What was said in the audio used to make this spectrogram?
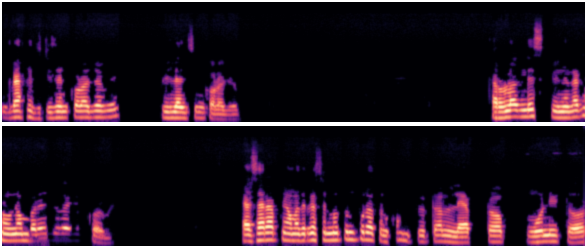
গ্রাফিক্স ডিজাইন করা যাবে ফ্রিল্যান্সিং করা যাবে। কারও লাগলে স্ক্রিনে দেখানো নাম্বারে যোগাযোগ করবেন। এছাড়া আপনি আমাদের কাছে নতুন পুরাতন কম্পিউটার ল্যাপটপ মনিটর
